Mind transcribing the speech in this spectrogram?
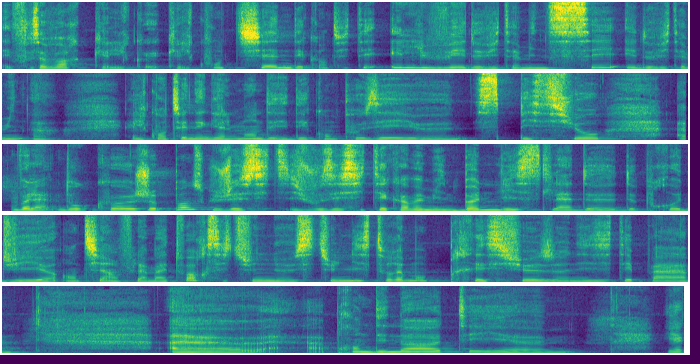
il faut savoir qu'elles contiennent des quantités élevées de vitamine C et de vitamine A. Elles contiennent également des, composés euh, spéciaux. Voilà, donc euh, je pense que je, vous ai cité quand même une bonne liste là de, produits anti-inflammatoires. C'est une, une liste vraiment précieuse. N'hésitez pas à, prendre des notes et, et à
